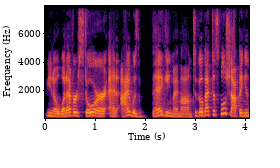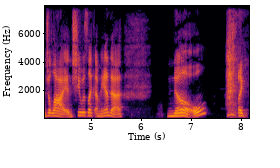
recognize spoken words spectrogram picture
you know whatever store and i was begging my mom to go back to school shopping in july and she was like amanda no. Like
